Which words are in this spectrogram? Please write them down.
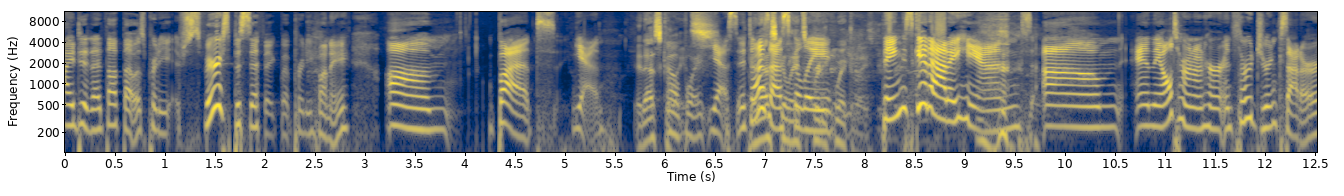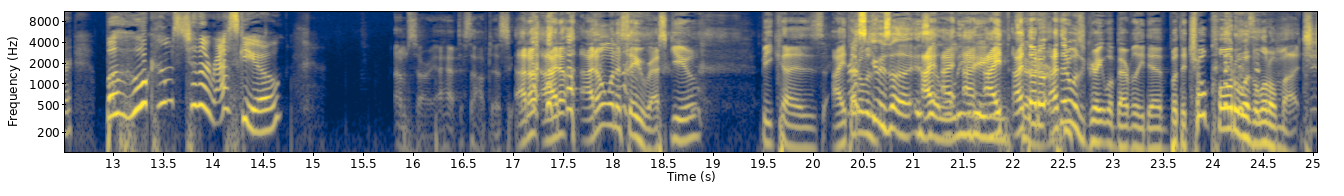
I did. I thought that was pretty very specific but pretty funny. Um but yeah. It escalates. Oh boy. Yes, it does escalates pretty escalate. quickly. Things get out of hand. um and they all turn on her and throw drinks at her. But who comes to the rescue? I'm sorry, I have to stop this. I don't. I don't. I don't want to say rescue because I thought Rescue it was. is a is I, a I- I- leading. I, I thought it, I thought it was great what Beverly did, but the chokehold was a little much.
